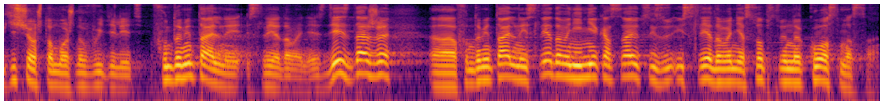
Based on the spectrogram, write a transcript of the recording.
еще что можно выделить? Фундаментальные исследования. Здесь даже э, фундаментальные исследования не касаются исследования, собственно, космоса.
